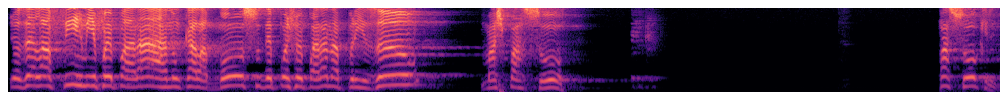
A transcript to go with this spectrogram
José lá firme foi parar num calabouço, depois foi parar na prisão, mas passou. Passou, querido.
